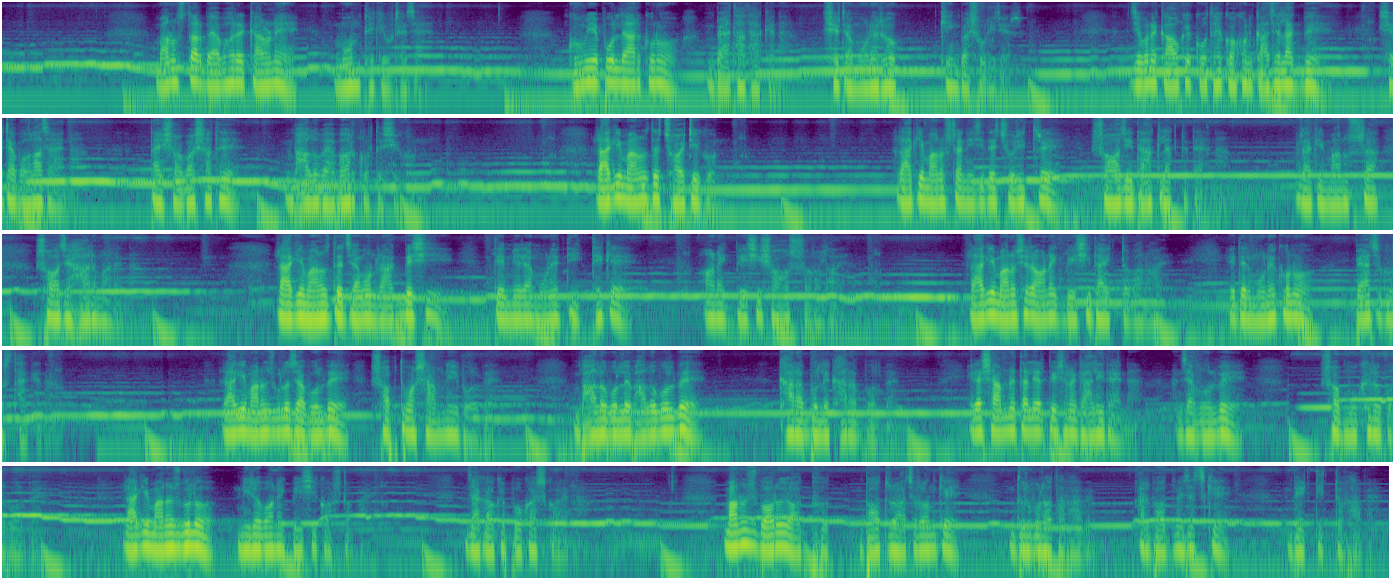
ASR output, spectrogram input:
মানুষ তার ব্যবহারের কারণে মন থেকে উঠে যায়। ঘুমিয়ে পড়লে আর কোনো ব্যথা থাকে না, সেটা মনের হোক কিংবা শরীরের। জীবনে কাউকে কোথায় কখন কাজে লাগবে, সেটা বলা যায় না। তাই সবার সাথে ভালো ব্যবহার করতে শিখুন। রাগী মানুষদের ছয়টি গুণ। রাগী মানুষরা নিজেদের চরিত্রে সহজেই দাগ লাগতে দেয় না। রাগী মানুষরা সহজে হার মানে না। রাগী মানুষদের যেমন রাগ বেশি, তেমনি এরা মনের দিক থেকে অনেক বেশি সহজ সরল হয়। রাগী মানুষেরা অনেক বেশি দায়িত্ববান হয়। এদের মনে কোনো প্যাচ ঘুষ থাকে না। রাগী মানুষগুলো যা বলবে, সব তোমার সামনেই বলবে। ভালো বললে ভালো বলবে, খারাপ বললে খারাপ বলবে। এরা সামনে তালে আর পেছনে গালি দেয় না। যা বলবে, সব মুখের ওপর বলবে। রাগী মানুষগুলো নীরব অনেক বেশি কষ্ট পায়, যা কাউকে প্রকাশ করে না। মানুষ বড়ই অদ্ভুত, ভদ্র আচরণকে দুর্বলতা ভাবে আর বদমেজাজকে ব্যক্তিত্ব ভাবে।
